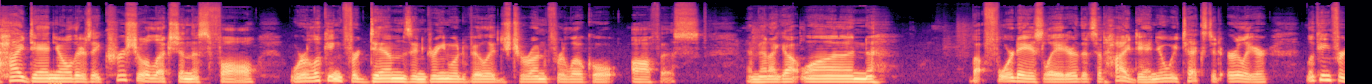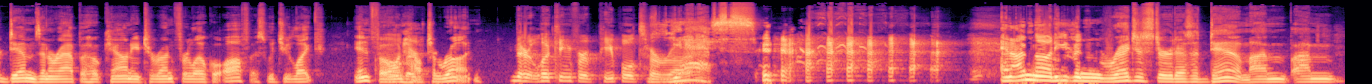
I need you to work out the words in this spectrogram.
"Hi Daniel, there's a crucial election this fall. We're looking for Dems in Greenwood Village to run for local office." And then I got one about four days later that said, "Hi Daniel, we texted earlier looking for Dems in Arapahoe County to run for local office. Would you like info Oh, on how to run?" They're looking for people to run. Yes. and I'm not even registered as a Dem. I'm I'm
